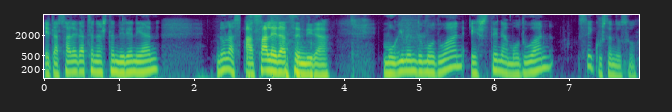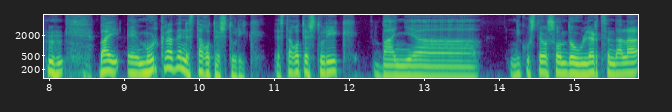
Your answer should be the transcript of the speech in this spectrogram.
Eta azaleratzen hasten direnean, nola azaleratzen dira? Mugimendu moduan, estena moduan, ze ikusten duzu? bai, e, murkraden ez dago testurik. Ez dago testurik, baina nik uste oso ondo ulertzen dela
